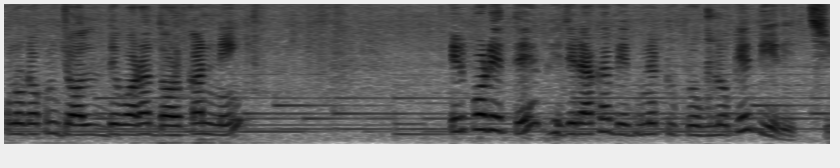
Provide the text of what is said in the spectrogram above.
কোনো রকম জল দেওয়ার দরকার নেই। এরপর এতে ভেজে রাখা বেগুনের টুকরোগুলোকে দিয়ে দিচ্ছি।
